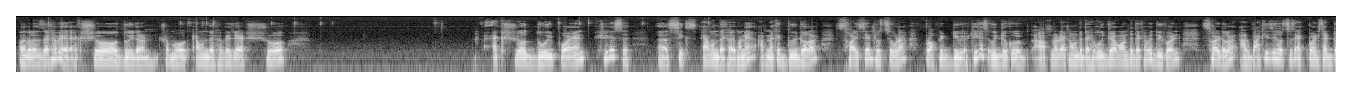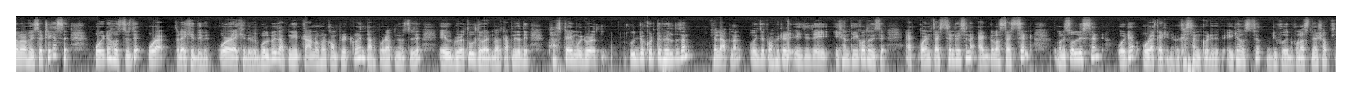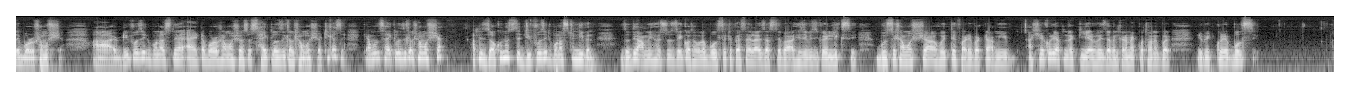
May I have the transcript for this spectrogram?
আপনার ব্যালেন্স দেখাবে একশো দুই, দাঁড়ান, সম্ভবত এমন দেখাবে যে একশো একশো দুই পয়েন্ট ঠিক আছে? সিক্স এমন দেখাবে মানে আপনাকে দুই ডলার ছয় সেন্ট হচ্ছে ওরা প্রফিট দিবে, ঠিক আছে? উইথড্র আপনার অ্যাকাউন্টে দেখাবে উইথড্র অ্যামাউন্টে দেখাবে দুই পয়েন্ট ছয় ডলার আর বাকি যে হচ্ছে যে এক পয়েন্ট চার ডলার হয়েছে, ঠিক আছে? ওইটা হচ্ছে যে ওরা রেখে দেবে, ওরা রেখে দেবে। বলবে যে আপনি টার্ন ওভার কমপ্লিট করেন, তারপরে আপনি হচ্ছে যে এই উইড্রোটা তুলতে পারেন। বাট আপনি যদি ফার্স্ট টাইম উইথড্রটা উইথড্র করতে ফেলতে চান তাহলে আপনার ওই যে প্রফিটের এই যে যে এখান থেকে কত হয়েছে? এক পয়েন্ট চার সেন্ট হয়েছে না? এক ডলার চার সেন্ট মানে চল্লিশ সেন্ট ওইটা ওরা কেটে নেবে ঘাসাং করে দেবে। এইটা হচ্ছে ডিপোজিট বোনাস নেওয়ার সবচেয়ে বড় সমস্যা। আর ডিপোজিট বোনাস নেওয়ার আরেকটা বড় সমস্যা হচ্ছে সাইকোলজিক্যাল সমস্যা, ঠিক আছে? কেমন সাইকোলজিক্যাল সমস্যা? আপনি যখন হচ্ছে ডিপোজিট বোনাসটা নেবেন, যদি আমি হয়তো যে কথাগুলো বলছি, একটা প্যাসালাইজ আসছে বা হিজিবিজি করে লিখছি, বুঝতে সমস্যা হইতে পারে বাট আমি আশা করি আপনারা ক্লিয়ার হয়ে যাবেন, কারণ আমি এক কথা অনেকবার রিপিট করে বলছি।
